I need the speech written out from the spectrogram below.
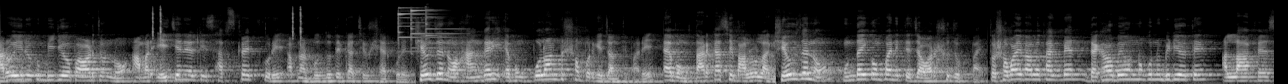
আরও এরকম ভিডিও পাওয়ার জন্য আমার এই চ্যানেলটি সাবস্ক্রাইব করে আপনার বন্ধুদের কাছেও শেয়ার করে সেও যেন হাঙ্গারি এবং পোল্যান্ড সম্পর্কে জানতে পারে এবং তার কাছে ভালো লাগে, সেও যেন হুন্দাই কোম্পানিতে যাওয়ার সুযোগ পায়। তো সবাই ভালো থাকবেন, দেখা হবে অন্য কোনো ভিডিওতে আল্লাহ হাফেজ।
